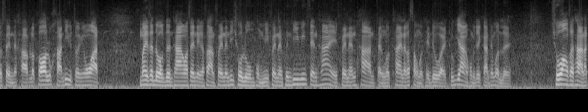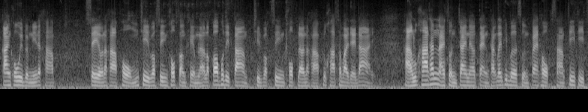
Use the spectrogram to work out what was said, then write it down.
100%นะครับ แล้วก็ลูกค้าที่อยู่ต่างจังหวัด ไม่สะดวกเดินทางมาเซ็นเอกสารไฟแนนซ์ที่โชว์รูม ผมมีไฟแนนซ์พื้นที่วิ่งเซ็นให้ ไฟแนนซ์ผ่านแต่งรถให้แล้วก็ส่งรถให้ด้วย ทุกอย่างผมจัดการให้หมดเลย ช่วงสถานการณ์โควิดแบบนี้นะครับ เซลล์นะครับผมฉีดวัคซีนครบ2เข็มแล้วแล้วก็ผู้ติดตามฉีดวัคซีนครบแล้วนะครับลูกค้าสบายใจได้ หากลูกค้าท่านไหนสนใจแนวแต่งทักได้ที่เบอร์ 086 344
